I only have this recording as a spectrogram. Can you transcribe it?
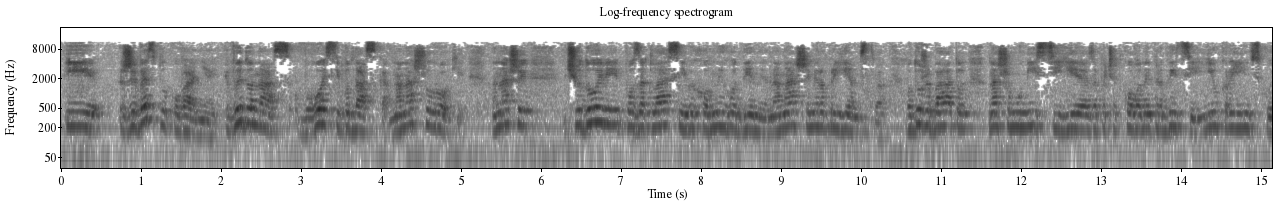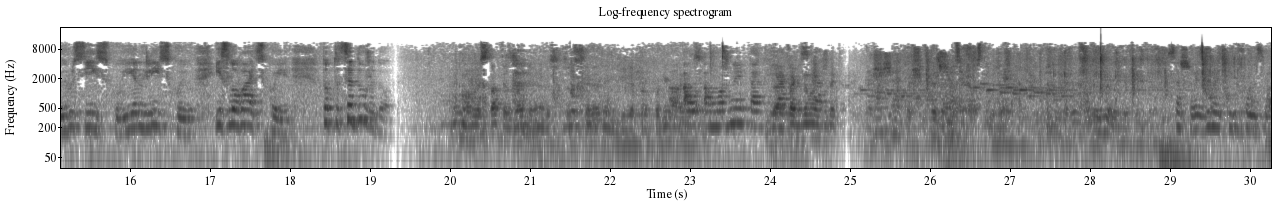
І живе спілкування. Ви до нас в гості, будь ласка, на наші уроки, на наші чудові позакласні виховні години, на наші міроприємства. Бо дуже багато в нашому місті є започаткованої традиції і української, і російської, і англійської, і словацької. Тобто це дуже добре. Ми могли стати ззаді, вони десь тут всередині біля прополів. А, а можна і так? Да, як так думаю, буде Саша, візьми телефон свій.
